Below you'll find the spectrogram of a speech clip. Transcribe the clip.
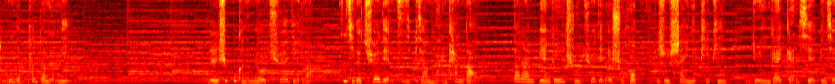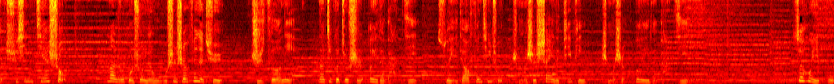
独立的判断能力，人是不可能没有缺点的，自己的缺点自己比较难看到。当然，别人给你指出缺点的时候，这是善意的批评，你就应该感谢并且虚心接受。那如果说有人无事生非的去指责你，那这个就是恶意的打击。所以一定要分清楚什么是善意的批评，什么是恶意的打击。最后一步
